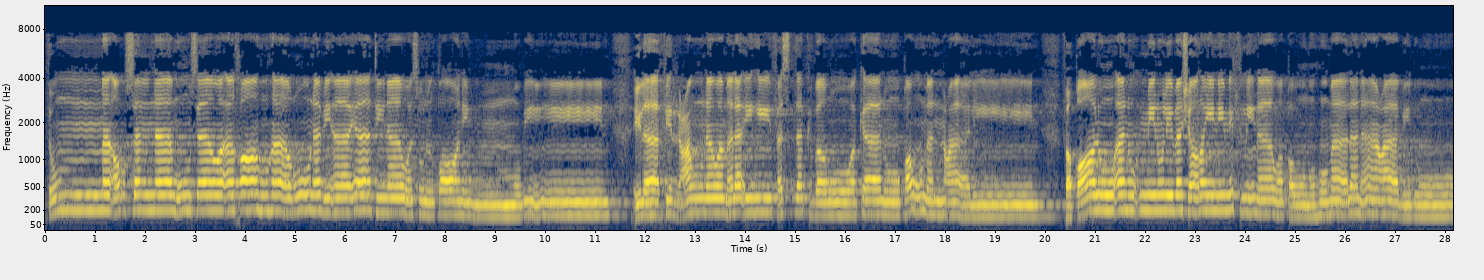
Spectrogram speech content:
ثم أرسلنا موسى وأخاه هارون بآياتنا وسلطان مبين إلى فرعون وملئه فاستكبروا وكانوا قوما عالين. فقالوا انومن لبشرين مثلنا وقومهما لنا عابدون.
